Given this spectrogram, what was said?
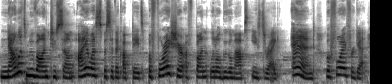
Now let's move on to some iOS specific updates before I share a fun little Google Maps Easter egg. And before I forget,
